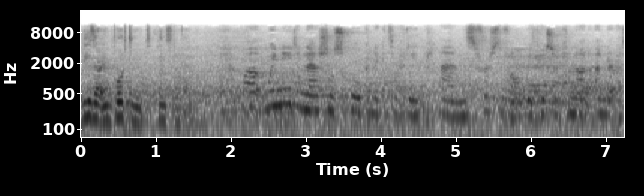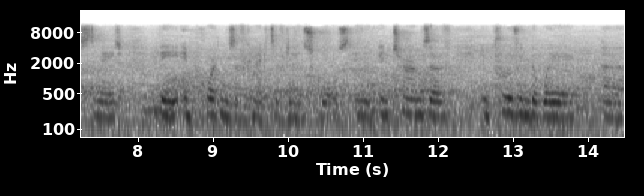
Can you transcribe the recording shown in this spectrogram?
these are important things to have? Well, we need a national school connectivity plans, first of all, because you cannot underestimate the importance of connectivity in schools in, in terms of improving the way uh,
